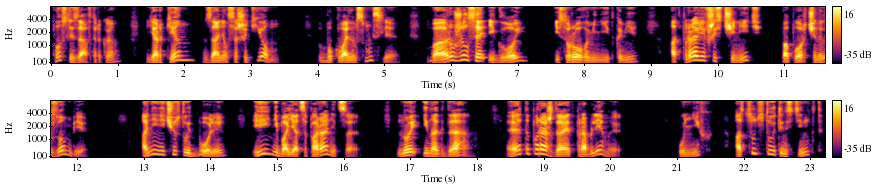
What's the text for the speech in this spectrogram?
После завтрака Яркен занялся шитьем. В буквальном смысле. Вооружился иглой и суровыми нитками, отправившись чинить попорченных зомби. Они не чувствуют боли и не боятся пораниться. Но иногда это порождает проблемы. У них отсутствует инстинкт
